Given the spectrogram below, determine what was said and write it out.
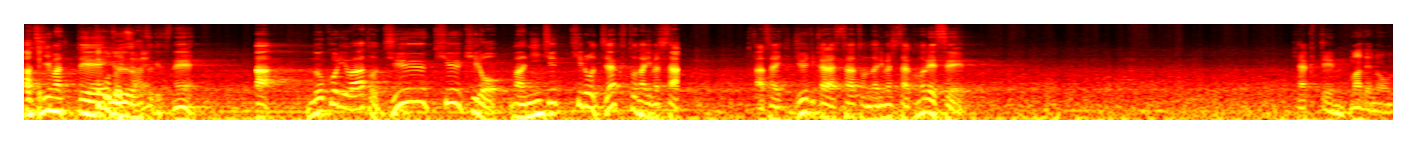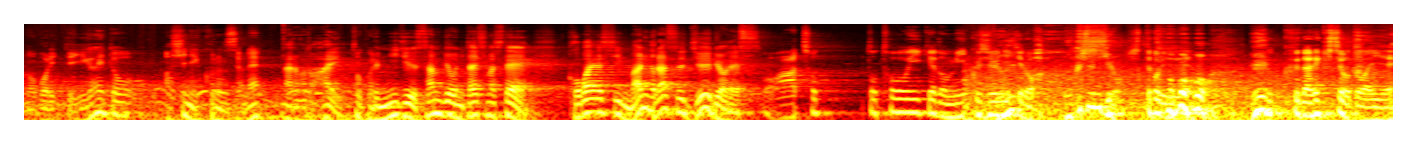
あ縮まっているはずですね。あ残りはあと19キロ、まあ、20キロ弱となりました。朝一10時からスタートになりましたこのレース。100点。までの上りって意外と足に来るんですよね。なるほどはい。特に。23秒に対しまして小林麻里乃プラス10秒です。うわーちょっと遠いけど62キロ。62キロ。一人で。く 下り基調とはいえは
